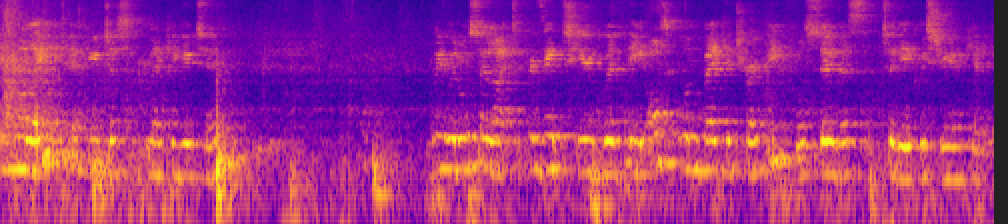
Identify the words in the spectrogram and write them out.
And Molly, if you just make a U-turn. We would also like to present you with the Osborne Baker Trophy for service to the Equestrian Academy.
